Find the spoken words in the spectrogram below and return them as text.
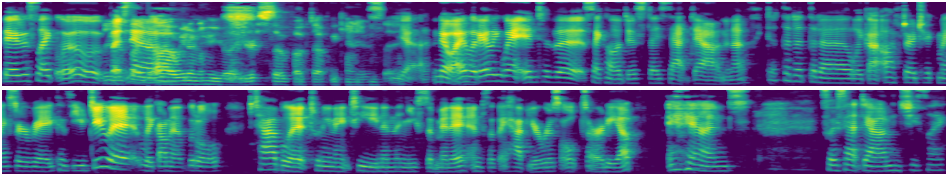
They're just like, whoa, They're but just no. like, oh, we don't know who you are. You're so fucked up. We can't even say. Yeah. No, I literally went into the psychologist. I sat down and I was like, da da da da da. Like after I took my survey, because you do it like on a little tablet, 2019, and then you submit it, and so they have your results already up. And so I sat down, and she's like,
